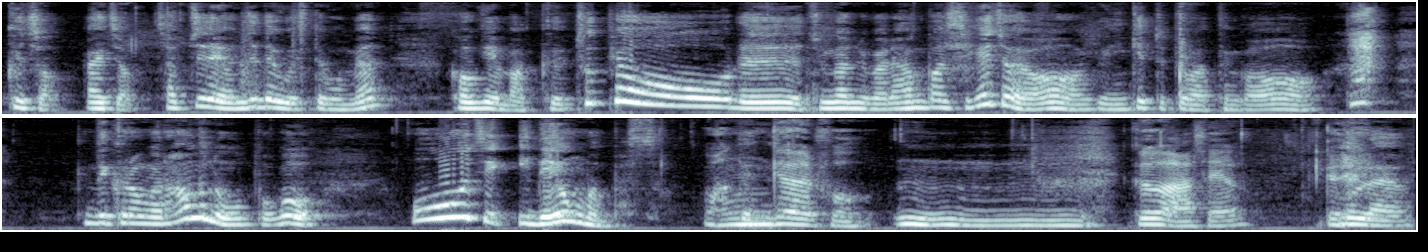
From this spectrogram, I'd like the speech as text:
그죠? 알죠? 잡지에 연재되고 있을 때 보면, 거기에 막 그 투표를 중간중간에 한 번씩 해줘요. 그 인기 투표 같은 거. 근데 그런 걸 한 번도 못 보고, 오직 이 내용만 봤어. 완결 후. 음, 음, 음, 그거 아세요? 그- 음. 몰라요.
